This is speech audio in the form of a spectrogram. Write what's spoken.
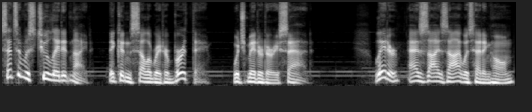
Since it was too late at night, they couldn't celebrate her birthday, which made her very sad. Later, as Zai Zai was heading home,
